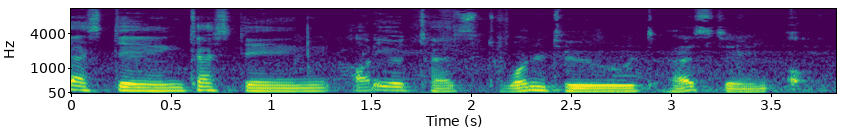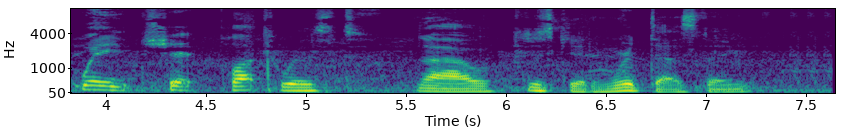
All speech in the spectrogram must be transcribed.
Testing, testing, audio test, one, two, testing. Oh, wait, shit, plot twist. No, just kidding, we're testing.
